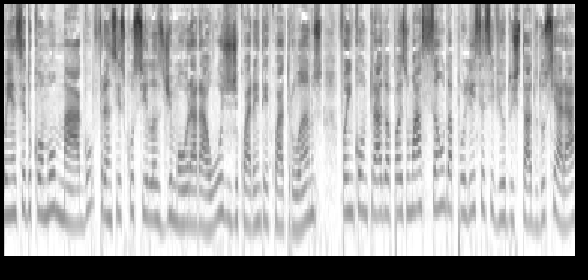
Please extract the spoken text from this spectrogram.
Conhecido como Mago, Francisco Silas de Moura Araújo, de 44 anos, foi encontrado após uma ação da Polícia Civil do Estado do Ceará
